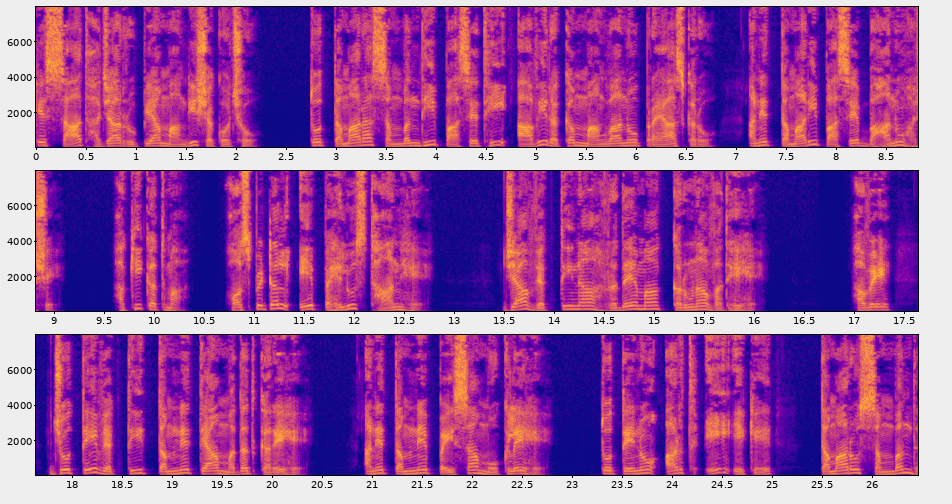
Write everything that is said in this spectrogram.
કે સાત હજાર રૂપિયા માંગી શકો છો, તો તમારા સંબંધી પાસેથી આવી રકમ માંગવાનો પ્રયાસ કરો અને તમારી પાસે બહાનું હશે. હકીકતમાં હોસ્પિટલ એ પહેલું સ્થાન છે જ્યાં વ્યક્તિના હૃદયમાં કરુણા વધે છે હવે, જો તે વ્યક્તિ તમને ત્યાં મદદ કરે છે અને તમને પૈસા મોકલે છે તો તેનો અર્થ એ એ કે તમારો સંબંધ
